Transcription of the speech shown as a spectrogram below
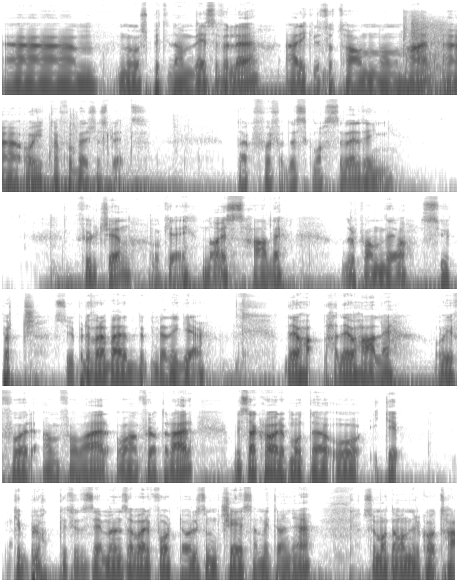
Ehm, nå splitter de vei, selvfølgelig. Jeg har ikke lyst til å ta noen av dem her. Uh, oi, takk for børsesprit. Takk for faktisk masse bedre ting. Fullt chain. Ok, nice. Herlig. Droppa han det òg. Supert. Supert. Det får jeg bare bedre gear. Det er, jo, det er jo herlig. Og vi får M4 der, og M4 der. Hvis jeg klarer på en måte å ikke Ikke blokke, skulle jeg si, men hvis jeg bare får til å liksom chase dem litt, så må at de andre kan ta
